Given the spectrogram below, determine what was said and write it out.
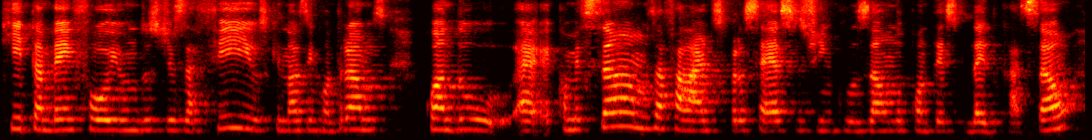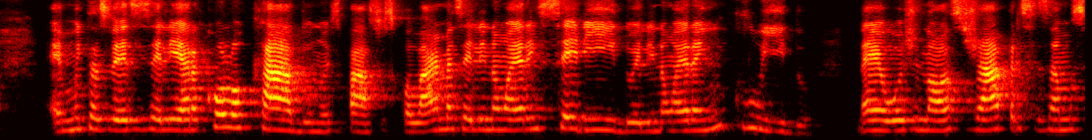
que também foi um dos desafios que nós encontramos quando é, começamos a falar dos processos de inclusão no contexto da educação. É, muitas vezes ele era colocado no espaço escolar, mas ele não era inserido, ele não era incluído. Né? Hoje nós já precisamos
